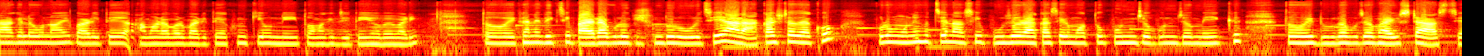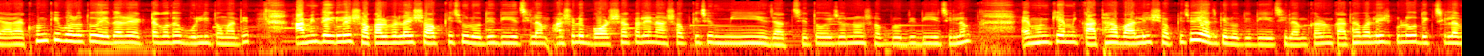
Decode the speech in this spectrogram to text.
না গেলেও নয়। বাড়িতে, আমার আবার বাড়িতে এখন কেউ নেই, তো আমাকে যেতেই হবে বাড়ি। তো এখানে দেখছি পায়রাগুলো কি সুন্দর উড়ছে। আর আকাশটা দেখো পুরো মনে হচ্ছে না সেই পুজোর আকাশের মতো পুঞ্জ পুঞ্জ মেঘ। তো ওই দুর্গাপূজার ভাইবসটা আসছে। আর এখন কি বলো তো এদারে একটা কথা বলি তোমাদের। আমি দেখলে সকালবেলায় সব কিছু রোদে দিয়েছিলাম। আসলে বর্ষাকালে না সব কিছু মিয়ে যাচ্ছে, তো ওই জন্য সব রোদে দিয়েছিলাম। এমনকি আমি কাঁথা বালিশ সব কিছুই আজকে রোদে দিয়েছিলাম। কারণ কাঁথা বালিশগুলোও দেখছিলাম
